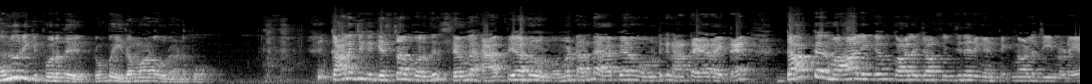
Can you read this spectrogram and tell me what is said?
கல்லூரிக்கு போகிறது ரொம்ப இதமான ஒரு அனுபவம். காலேஜுக்கு கெஸ்டா போறது செம்ம ஹாப்பியான ஒரு மூமெண்ட் அந்த ஹாப்பியான மூமெண்ட்டுக்கு நான் தயாராயிட்டேன். Doctor Mahalingam college of engineering and டெக்னாலஜியினுடைய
